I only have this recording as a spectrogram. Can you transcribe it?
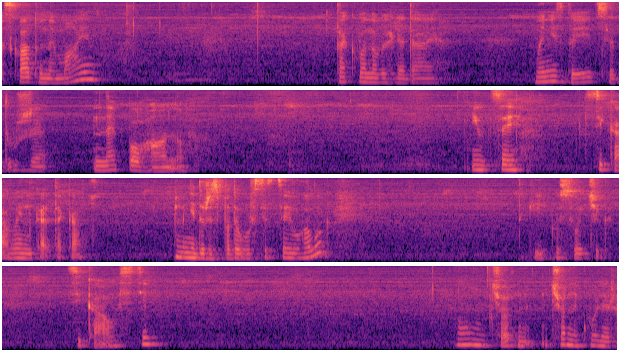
Складу немає. Так воно виглядає. Мені здається, дуже непогано. І цей цікавинка така. Мені дуже сподобався цей уголок. Такий кусочок цікавості. Ну, чорний, чорний колір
